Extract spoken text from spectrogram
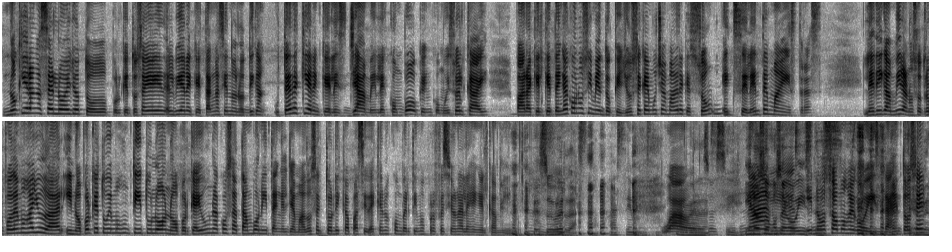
no quieran hacerlo ellos todo, porque entonces ahí él viene que están haciendo, nos digan, ustedes quieren que les llamen, les convoquen, como hizo el CAI, para que el que tenga conocimiento, que yo sé que hay muchas madres que son excelentes maestras, les digan, mira, nosotros podemos ayudar y no porque tuvimos un título o no, porque hay una cosa tan bonita en el llamado sector discapacidad, es que nos convertimos profesionales en el camino. Eso es verdad. Así mismo. Wow. verdad. Eso sí. Y no somos egoístas. Y no somos egoístas. Es Entonces,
